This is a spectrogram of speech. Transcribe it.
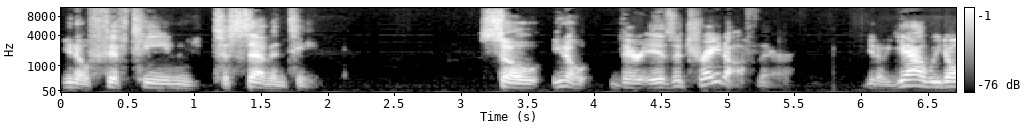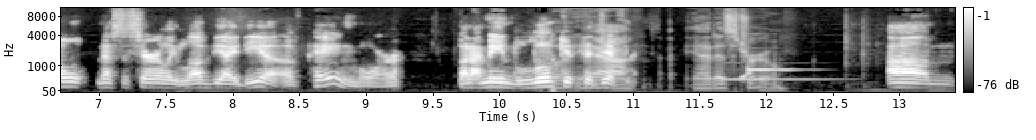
you know, 15 to 17. So, you know, there is a trade off there. You know, yeah, we don't necessarily love the idea of paying more, but I mean, look at the yeah. difference. Yeah, it is true. Um,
